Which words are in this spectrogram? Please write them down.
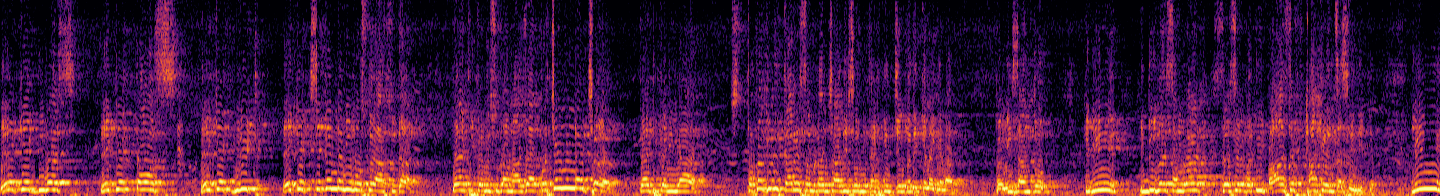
एक एक दिवस एक एक तास एक एक मिनिट एक एक सेकंद मी मोजतोय आज सुद्धा. त्या ठिकाणी सुद्धा माझा प्रचंड छळ त्या ठिकाणी या तथाकथित कार्यसम्राटांच्या आदेशावरून त्या ठिकाणी जेलमध्ये केला गेला. तर मी सांगतो की मी हिंदू सम्राट सरस्वती बाळासाहेब ठाकरे यांचा सैनिक आहे. मी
